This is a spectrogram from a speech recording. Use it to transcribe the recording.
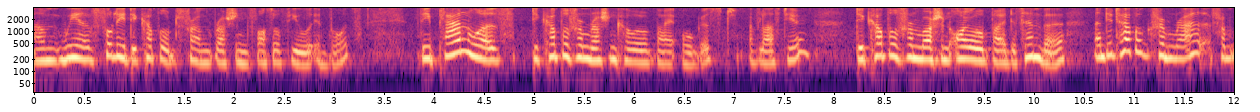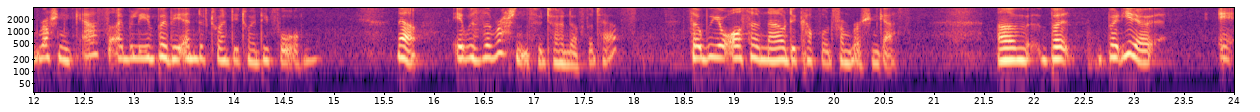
um, we have fully decoupled from Russian fossil fuel imports. The plan was decouple from Russian coal by August of last year, decouple from Russian oil by December, and decouple from, from Russian gas, I believe, by the end of 2024. Now, it was the Russians who turned off the taps, so we are also now decoupled from Russian gas. Um, but, but, you know, it,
